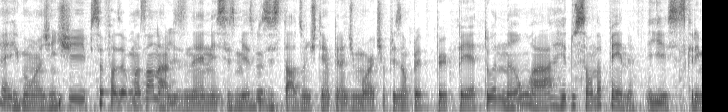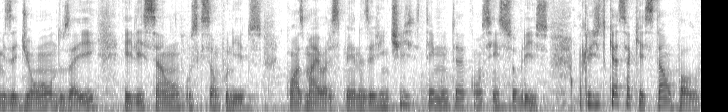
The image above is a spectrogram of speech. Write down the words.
É, Rigon, a gente precisa fazer algumas análises, né? Nesses mesmos estados onde tem a pena de morte, a prisão perpétua, não há redução da pena. E esses crimes hediondos aí, eles são os que são punidos com as maiores penas e a gente tem muita consciência sobre isso. Acredito que essa questão, Paulo,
